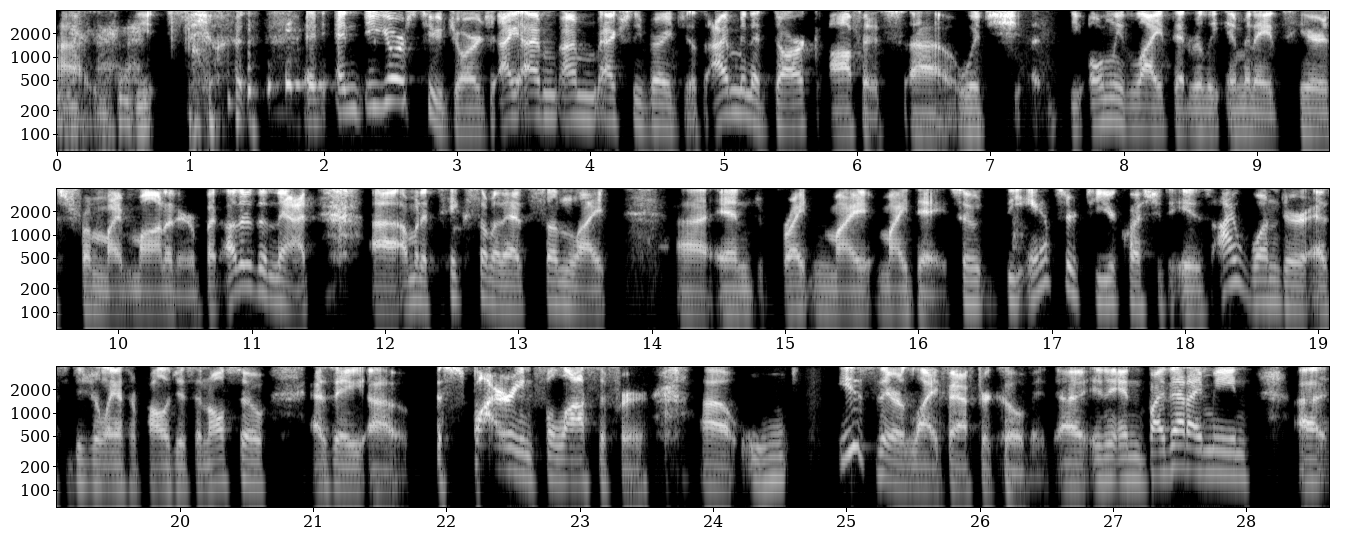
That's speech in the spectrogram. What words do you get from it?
uh, and, and, yours too, George. I, am I'm, I'm actually very jealous. I'm in a dark office, uh, which the only light that really emanates here is from my monitor. But other than that, uh, I'm going to take some of that sunlight uh, and brighten my my day. So the answer to your question is, I wonder as a digital anthropologist and also as a uh, aspiring philosopher, uh, is there life after COVID? Uh, and, and, by that I mean, uh,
